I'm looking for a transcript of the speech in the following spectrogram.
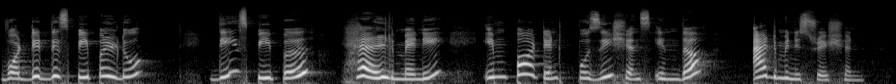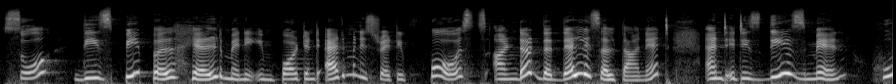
What did these people do? These people held many important positions in the administration. So, these people held many important administrative posts under the Delhi Sultanate and it is these men who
